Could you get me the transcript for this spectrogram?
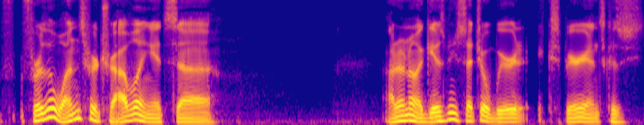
For the ones for traveling, it's uh I don't know, it gives me such a weird experience cuz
